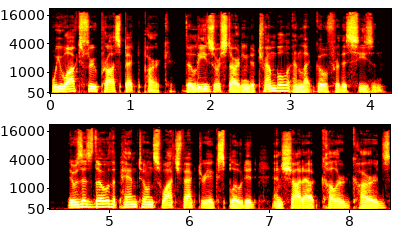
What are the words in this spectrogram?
we walked through Prospect Park. The leaves were starting to tremble and let go for the season. It was as though the Pantone swatch factory exploded and shot out colored cards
